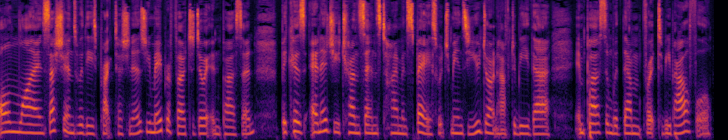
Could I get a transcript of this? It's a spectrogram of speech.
online sessions with these practitioners. You may prefer to do it in person because energy transcends time and space, which means you don't have to be there in person with them for it to be powerful.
